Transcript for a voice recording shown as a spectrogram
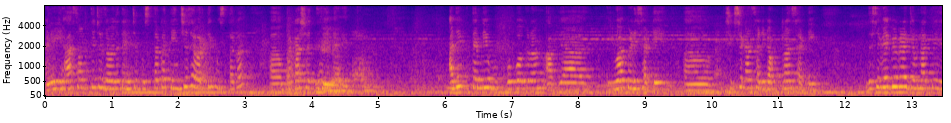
आणि ह्या संस्थेच्या जवळजवळ त्यांची पुस्तकं तीनशेच्या वरती पुस्तकं प्रकाशित झालेली आहेत. अनेक त्यांनी उपक्रम आपल्या युवा पिढीसाठी शिक्षकांसाठी डॉक्टरांसाठी जसे वेगवेगळ्या जीवनातील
